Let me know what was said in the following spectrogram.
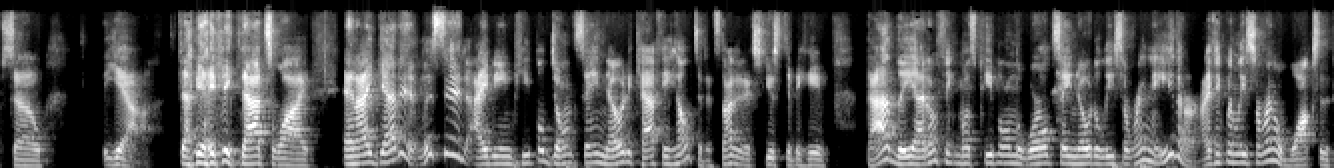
So, yeah, I think that's why. And I get it. Listen, I mean, people don't say no to Kathy Hilton. It's not an excuse to behave badly. I don't think most people in the world say no to Lisa Rinna either. I think when Lisa Rinna walks and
